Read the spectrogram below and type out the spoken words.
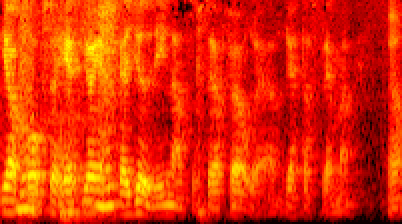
Jag får också, jag älskar ljud innan så jag får uh, rätta stämman. Ja.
